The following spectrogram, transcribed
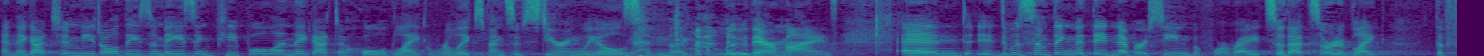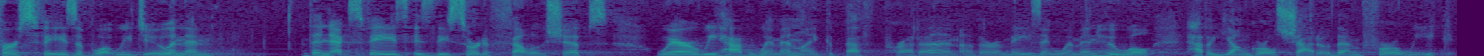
and they got to meet all these amazing people, and they got to hold like really expensive steering wheels and like blew their minds. And it was something that they'd never seen before, right? So that's sort of like the first phase of what we do. And then the next phase is these sort of fellowships where we have women like Beth Paretta and other amazing women who will have a young girl shadow them for a week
